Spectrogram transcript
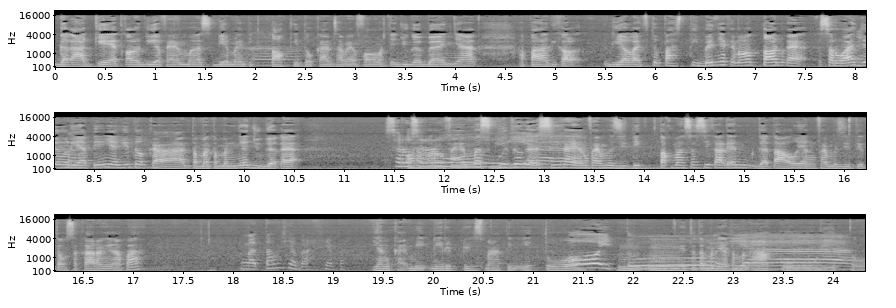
gak kaget kalau dia famous dia main. TikTok gitu kan sampai followersnya juga banyak. Apalagi kalau dia live tuh pasti banyak yang nonton kayak seru aja ngeliatinnya gitu kan. Teman-temannya juga kayak seru-seru orang-orang famous gitu gak iya. sih? Kayak yang famous di TikTok masa sih kalian gak tahu yang famous di TikTok sekarang yang apa? Nggak tahu siapa siapa? Yang kayak mi- mirip Prince Martin itu. Oh itu. Mm-mm, itu temennya temen Iya. aku gitu.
